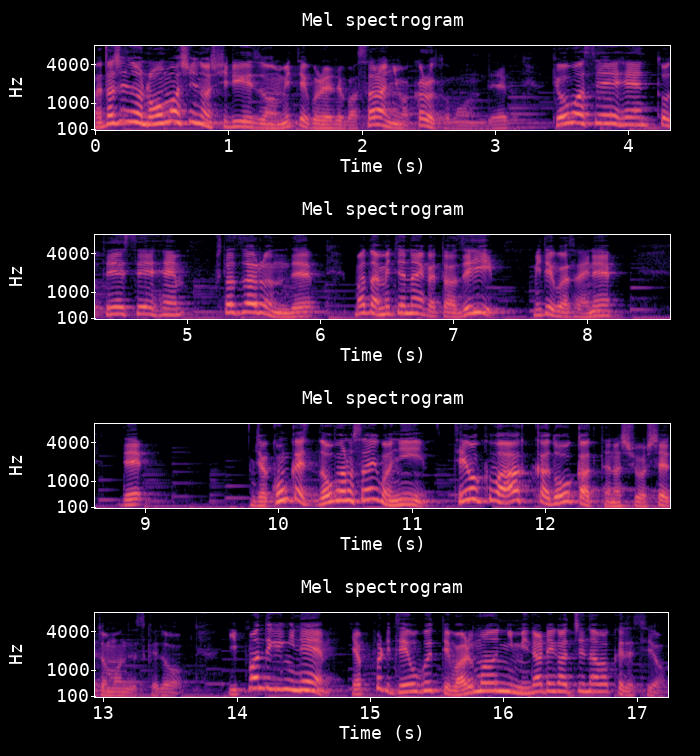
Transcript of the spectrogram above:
私のローマ史のシリーズを見てくれればさらにわかると思うんで、共和制編と訂正編2つあるんで、まだ見てない方はぜひ見てくださいね。で、じゃあ今回動画の最後に帝国は悪かどうかって話をしたいと思うんですけど一般的にねやっぱり帝国って悪者に見られがちなわけですよ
